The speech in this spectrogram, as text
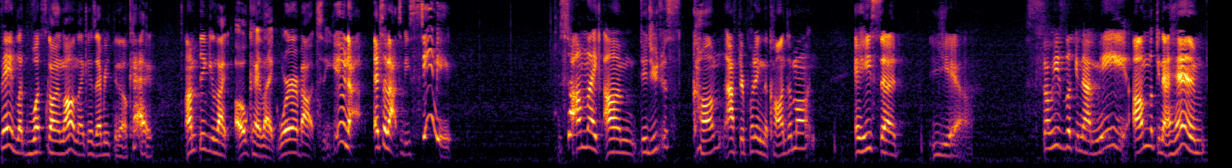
babe, like what's going on? Like, is everything okay? I'm thinking like, okay, like we're about to, you know, it's about to be steamy. So I'm like, um, did you just come after putting the condom on? And he said, yeah. So he's looking at me, I'm looking at him.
